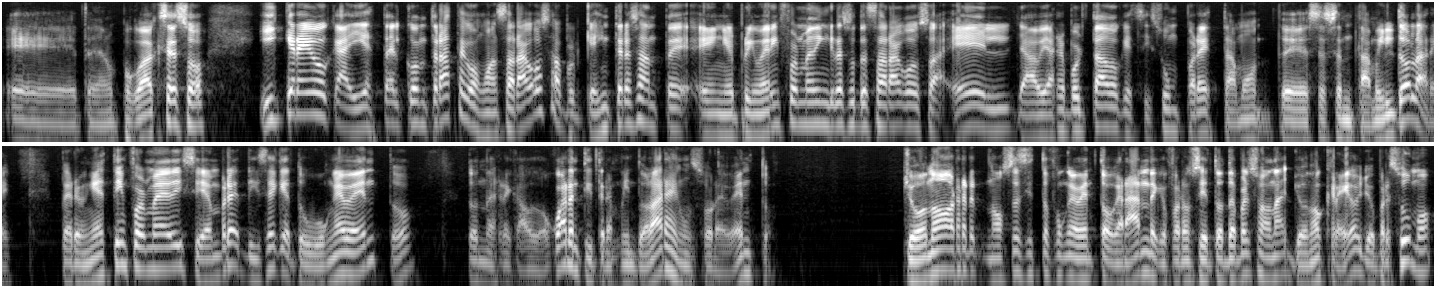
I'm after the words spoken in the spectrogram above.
eh, tener un poco de acceso y creo que ahí está el contraste con Juan Zaragoza porque es interesante, en el primer informe de ingresos de Zaragoza él ya había reportado que se hizo un préstamo de 60 mil dólares, pero en este informe de diciembre dice que tuvo un evento donde recaudó 43 mil dólares en un solo evento. Yo no, no sé si esto fue un evento grande, que fueron cientos de personas, yo no creo, yo presumo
